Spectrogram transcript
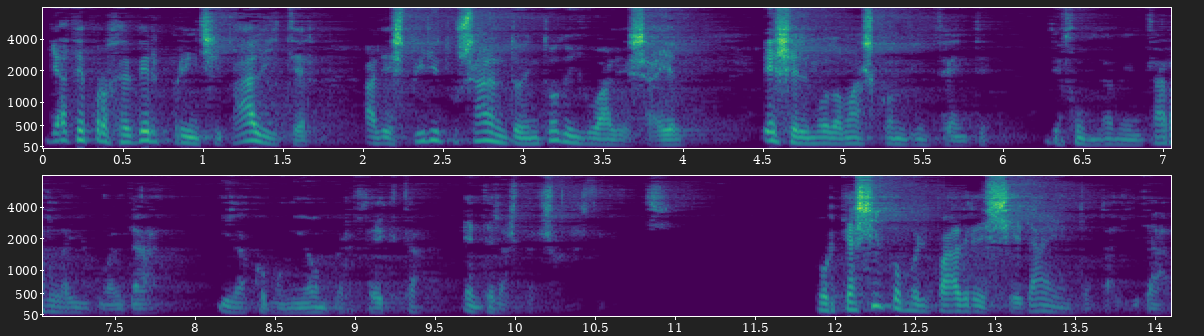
y hace proceder principaliter al Espíritu Santo en todo iguales a él, es el modo más convincente de fundamentar la igualdad y la comunión perfecta entre las personas de Porque así como el Padre se da en totalidad,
